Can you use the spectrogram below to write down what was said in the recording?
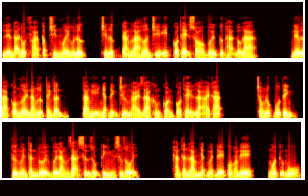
liền đã đột phá cấp chín mươi hồn lực, chiến lực càng là hơn chí ít có thể so với cực hạn đấu la. Nếu là có người năng lực thành thần, ta nghĩ nhất định trừ ngài ra không còn có thể là ai khác. Trong lúc vô tình, từ nguyên thần đối với lăng dạ sử dụng kính xương rồi. Hắn thân làm nhật nguyệt đế quốc hoàng đế, ngôi cựu ngũ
